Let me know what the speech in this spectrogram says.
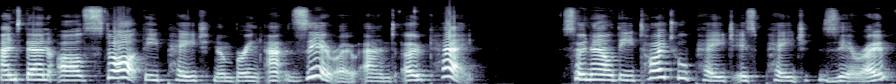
And then I'll start the page numbering at 0 and OK. So now the title page is page 0,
